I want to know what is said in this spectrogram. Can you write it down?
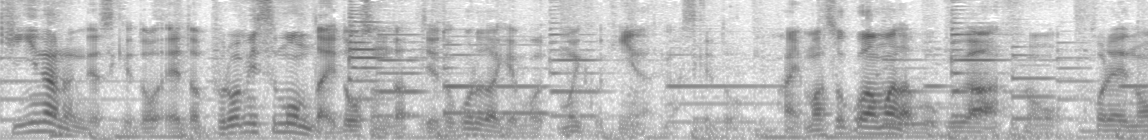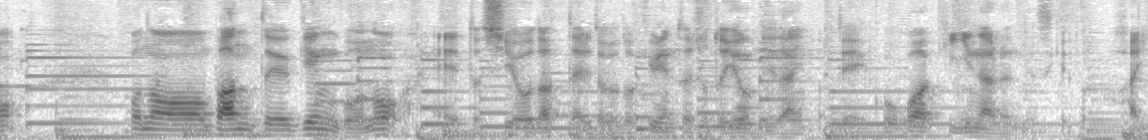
気になるんですけど、えーと、プロミス問題どうするんだっていうところだけもう一個気になりますけど、はいまあ、そこはまだ僕があのこれの、この版という言語の、えーと、仕様だったりとかドキュメントをちょっと読んでないので、ここは気になるんですけど、はい。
